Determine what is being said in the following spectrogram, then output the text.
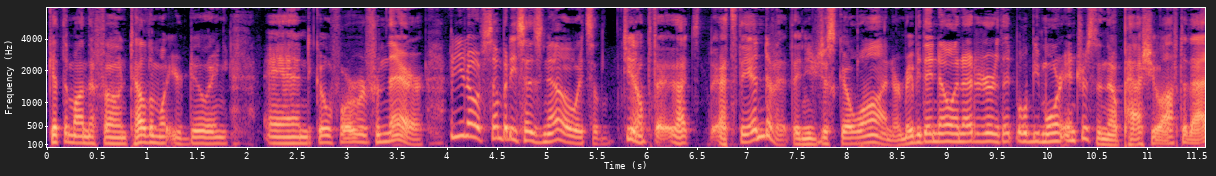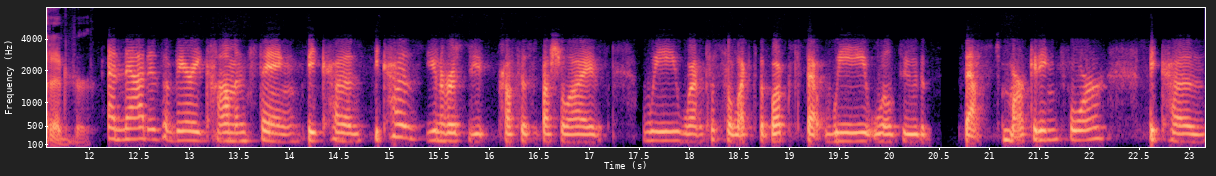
get them on the phone, tell them what you're doing, and go forward from there. And you know, if somebody says no, it's a you know that's that's the end of it. Then you just go on, or maybe they know an editor that will be more interested, and they'll pass you off to that editor. And that is a very common thing because because university presses specialize, we want to select the books that we will do the best marketing for because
